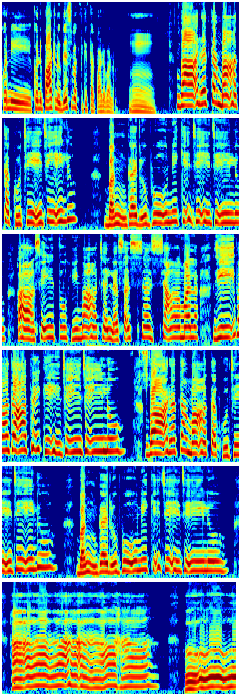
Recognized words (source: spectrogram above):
కొన్ని కొన్ని పాటలు దేశభక్తి గీతాలు పాడేవాళ్ళం. మ్మ్. భారత మాతకు జేజేలు బంగారు భూమికి జేజేలు ఆ సేతు హిమాచల సస్యశ్యామల జీవదాత్రికి జేజేలు భారత మాతకు జేజేలు బంగారు భూమికి జేజేలు ఆహా ఓ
